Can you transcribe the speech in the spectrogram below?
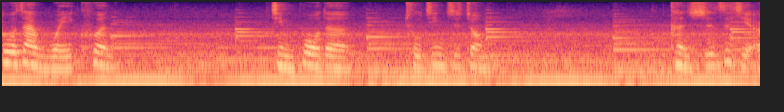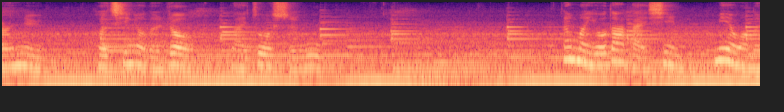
落在围困、紧迫的处境之中，啃食自己儿女和亲友的肉来做食物。那么犹大百姓。灭亡的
